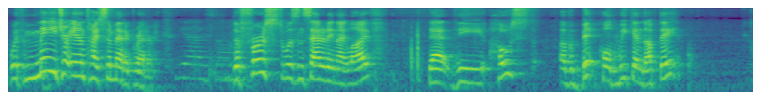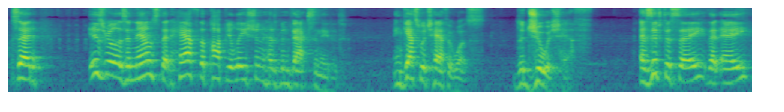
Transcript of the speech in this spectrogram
with major anti Semitic rhetoric. Yeah, I saw. The first was in Saturday Night Live, that the host of a bit called Weekend Update said Israel has announced that half the population has been vaccinated. And guess which half it was? The Jewish half. As if to say that A,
